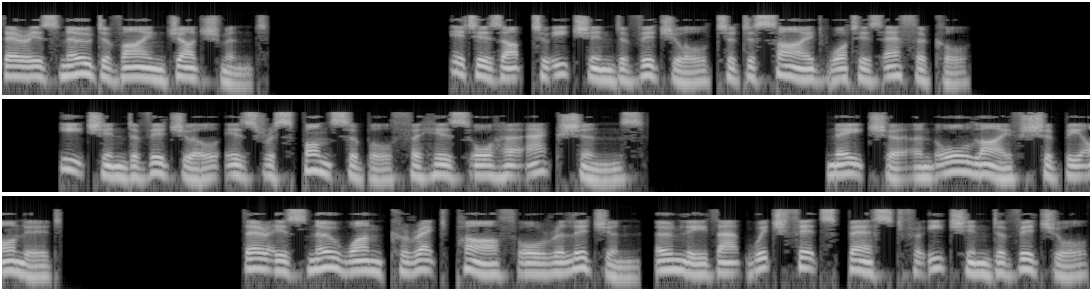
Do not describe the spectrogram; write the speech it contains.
There is no divine judgment. It is up to each individual to decide what is ethical, each individual is responsible for his or her actions. Nature and all life should be honored. There is no one correct path or religion, only that which fits best for each individual.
